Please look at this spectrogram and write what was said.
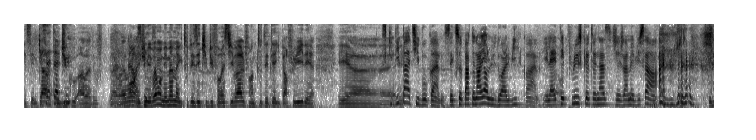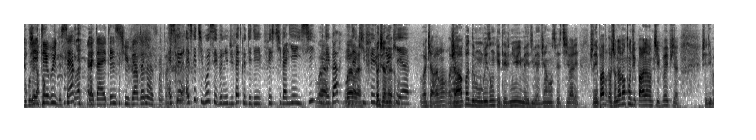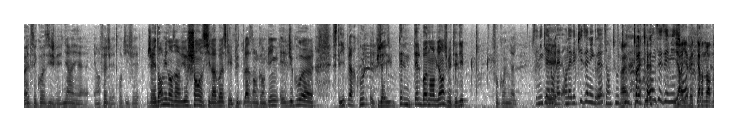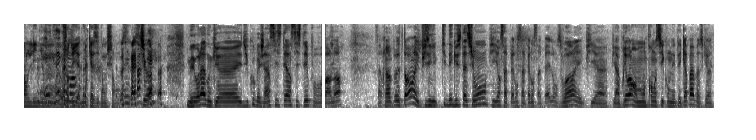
et c'est le cas. Et du coup, ah ouais, de ouf. Ouais, vraiment. Alors, et puis, mais vraiment, mais même avec toutes les équipes du Forestival, enfin, tout était hyper fluide et. Et euh, Ce qu'il dit pas, Thibaut, quand même, c'est que ce partenariat, on lui le doit à lui, quand même. Il a Ah été plus que tenace. J'ai jamais vu ça. hein. J'ai été rude, certes, mais t'as été super tenace. hein. Est-ce que, est-ce que Thibaut, c'est venu du fait que tu étais festivalier ici Ouais. au départ Ouais, et t'as ouais. kiffé En fait, le truc et, euh, Ouais, carrément. J'avais un pote de Montbrison qui était venu, il m'avait dit bah, viens dans ce festival. Et j'en avais, pas, j'en avais entendu parler un petit peu, et puis euh, j'ai dit bah, tu sais quoi, vas-y, je vais venir. Et, euh, et en fait, j'avais trop kiffé. J'avais dormi dans un vieux champ aussi là-bas, parce qu'il n'y avait plus de place dans le camping. Et du coup, euh, c'était hyper cool. Et puis j'avais eu telle, telle bonne ambiance, je m'étais dit faut qu'on y aille. c'est nickel. On, a, on a des petites anecdotes hein, tout, Ouais. tout, tout, tout au long de ces émissions. Hier, il y avait Terre Noire dans le Lignon, aujourd'hui, il y a Ninkasi dans le champ. Parfait. tu vois Mais voilà, donc euh, et du coup, bah, j'ai insisté, insisté pour voir l'or. Ça a pris un peu de temps, et puis une petite dégustation, puis on s'appelle, on s'appelle, on s'appelle, on se voit, et puis, euh, puis après, voilà, en montrant aussi qu'on était capable, parce que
